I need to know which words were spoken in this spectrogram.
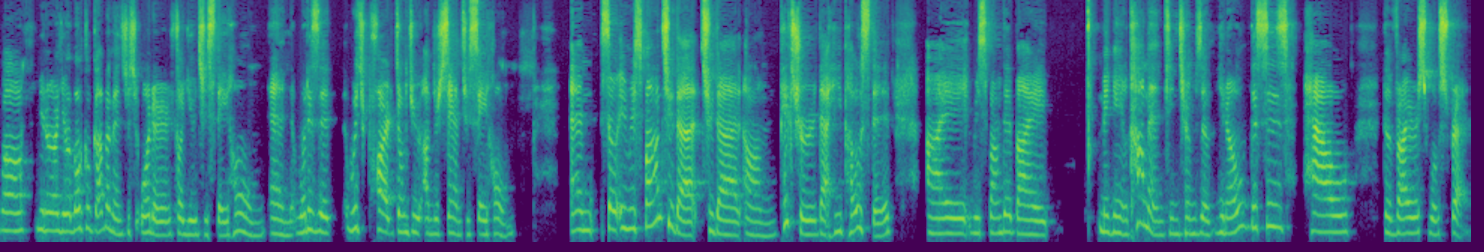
well, you know, your local government just ordered for you to stay home, and what is it? Which part don't you understand to stay home? And so, in response to that to that um, picture that he posted, I responded by making a comment in terms of you know this is how the virus will spread.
